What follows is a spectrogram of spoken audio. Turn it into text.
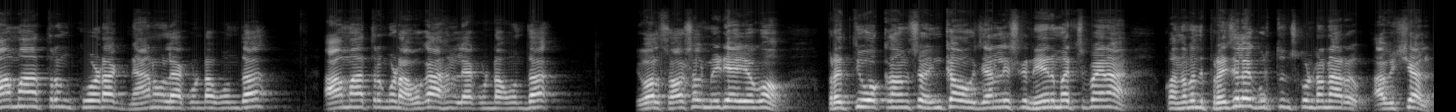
ఆ మాత్రం కూడా జ్ఞానం లేకుండా ఉందా? ఆ మాత్రం కూడా అవగాహన లేకుండా ఉందా? ఇవాళ సోషల్ మీడియా యుగం ప్రతి ఒక్క అంశం ఇంకా ఒక జర్నలిస్ట్గా నేను మర్చిపోయినా కొంతమంది ప్రజలే గుర్తుంచుకుంటున్నారు ఆ విషయాలు.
